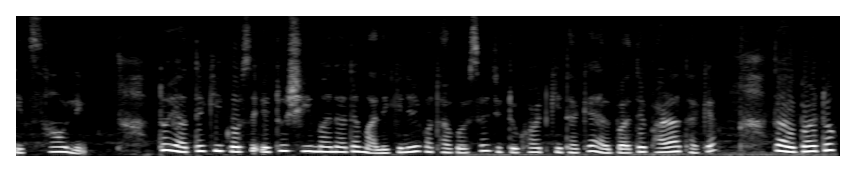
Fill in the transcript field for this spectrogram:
kids howling তো ইয়াতে কি কৈছে? এইটো সি মানে এটা মালিকিনীৰ কথা কৈছে যিটো ঘৰত কি থাকে এলবাৰ্টে ভাড়া থাকে। তো এলবাৰ্টক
